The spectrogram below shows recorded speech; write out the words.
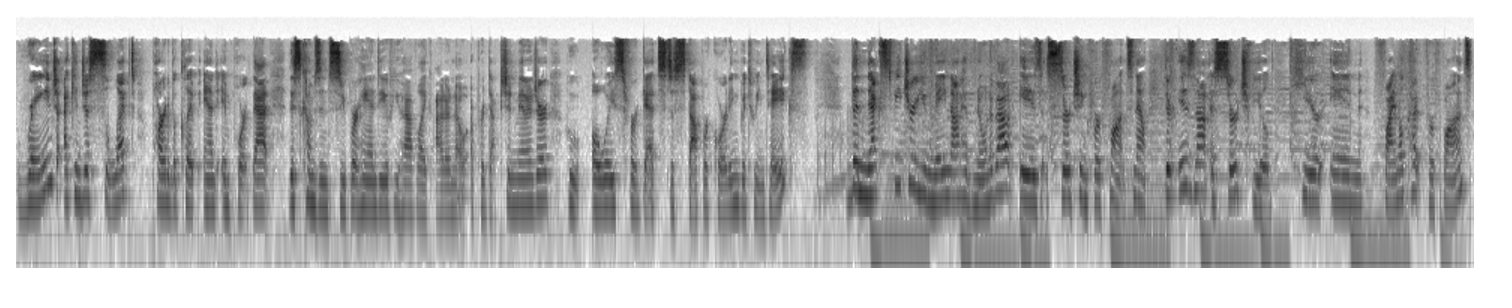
range. I can just select part of a clip and import that. This comes in super handy if you have like, I don't know, a production manager who always forgets to stop recording between takes. The next feature you may not have known about is searching for fonts. Now, there is not a search field here in Final Cut for fonts,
